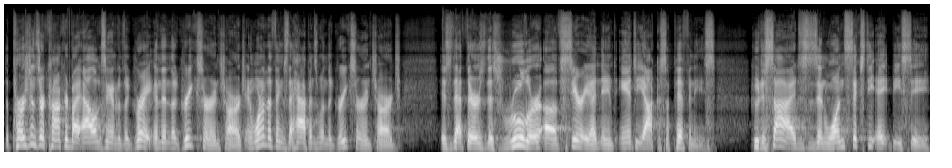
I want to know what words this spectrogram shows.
The Persians are conquered by Alexander the Great, and then the Greeks are in charge. And one of the things that happens when the Greeks are in charge is that there's this ruler of Syria named Antiochus Epiphanes who decides, this is in 168 BC,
